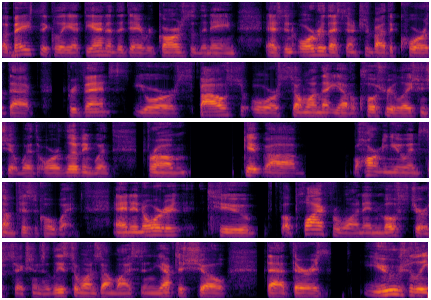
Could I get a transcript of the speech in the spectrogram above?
But basically, at the end of the day, regardless of the name, it's an order that's entered by the court that prevents your spouse or someone that you have a close relationship with or living with from get uh, harming you in some physical way. And in order to apply for one in most jurisdictions, at least the ones I'm licensed you have to show that there is usually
